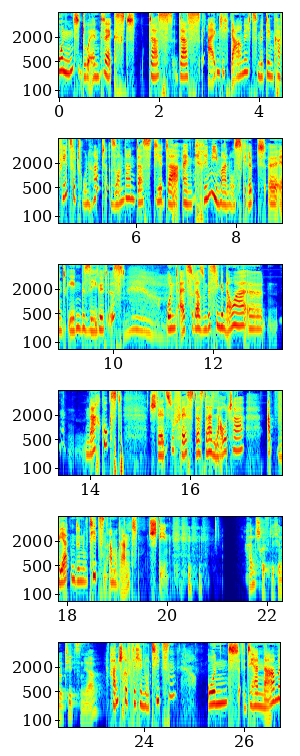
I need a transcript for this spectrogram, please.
Und du entdeckst, dass das eigentlich gar nichts mit dem Café zu tun hat, sondern dass dir da ein Krimi-Manuskript äh, entgegengesegelt ist. Und als du da so ein bisschen genauer äh, nachguckst, stellst du fest, dass da lauter abwertende Notizen am Rand stehen. Handschriftliche Notizen, ja? Handschriftliche Notizen und der Name,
